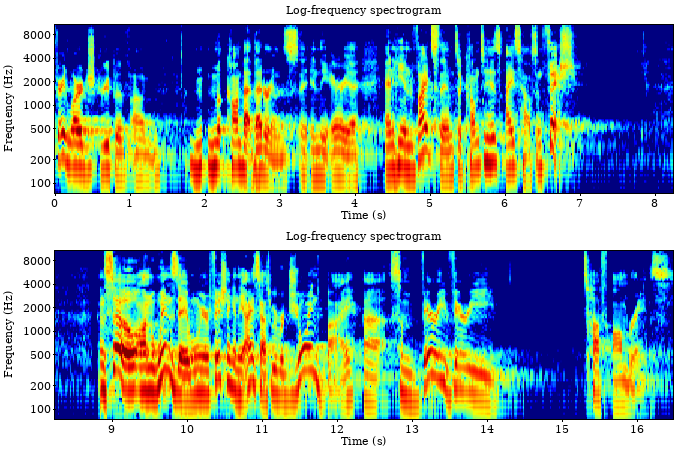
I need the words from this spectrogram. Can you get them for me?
very large group of um, m- combat veterans in the area, and he invites them to come to his ice house and fish. And so on Wednesday, when we were fishing in the ice house, we were joined by uh, some very, very tough hombres.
